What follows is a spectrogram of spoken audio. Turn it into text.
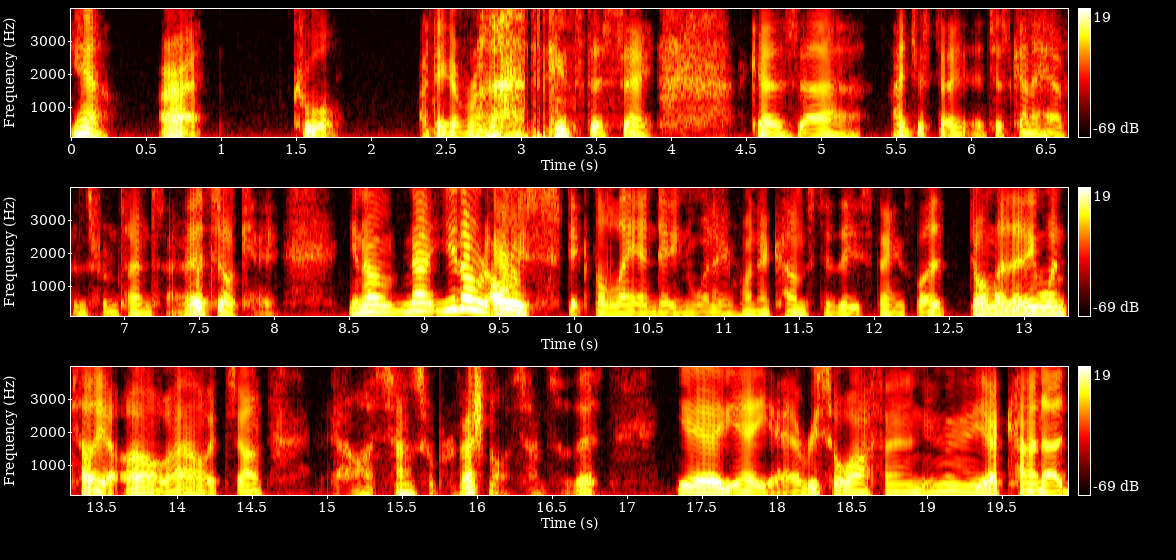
yeah, all right, cool. I think I've run out of things to say because uh, I just uh, it just kind of happens from time to time. It's okay, you know. No, you don't always stick the landing when it when it comes to these things. Let don't let anyone tell you, oh wow, it sounds oh it sounds so professional. It sounds so this yeah, yeah, yeah. Every so often, yeah, kind of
